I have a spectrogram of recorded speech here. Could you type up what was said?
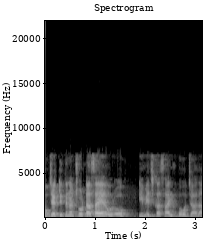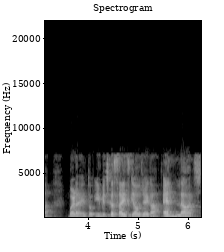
ऑब्जेक्ट इतना छोटा सा है और इमेज का साइज़ बहुत ज़्यादा बड़ा है। तो इमेज का साइज़ क्या हो जाएगा? एन लार्ज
